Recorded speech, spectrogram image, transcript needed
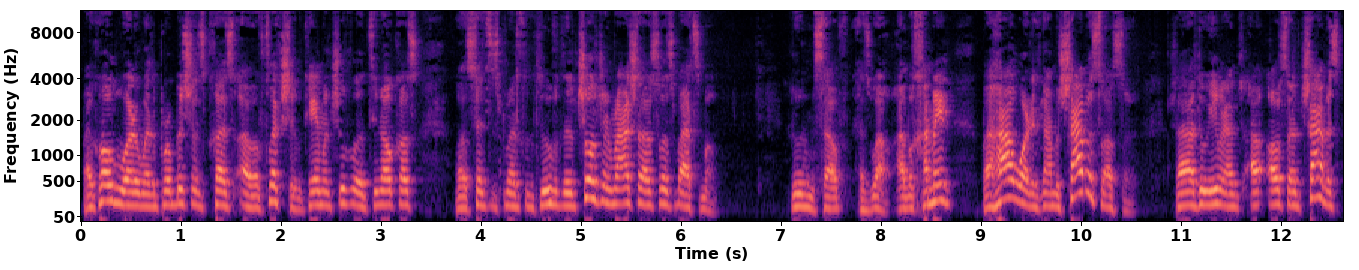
by cold water when the prohibition is because of affliction. Came on Shuvla Tinokos, well, since it's meant to the children, Rasha Asos Batzmo. Do himself as well. Abu Chamin, by hot water, Gam Shabbos also. Should not do even also on Shabbos.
